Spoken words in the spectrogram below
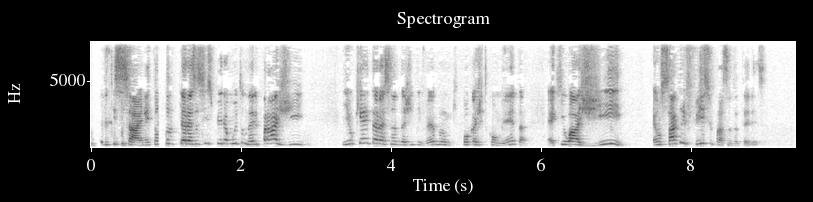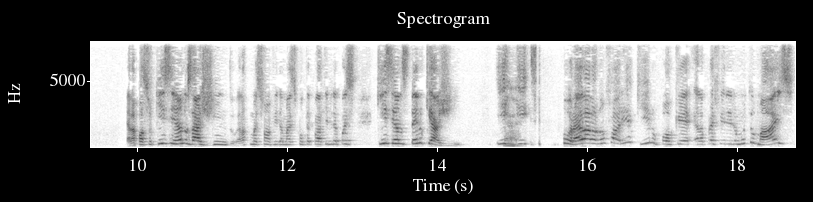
Aquele que sai, né? Então, Teresa se inspira muito nele para agir. E o que é interessante da gente ver, Bruno, que pouca gente comenta, é que o agir é um sacrifício para Santa Teresa. Ela passou 15 anos agindo, ela começou uma vida mais contemplativa e depois 15 anos tendo que agir. E, é. e por ela, ela não faria aquilo, porque ela preferiria muito mais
